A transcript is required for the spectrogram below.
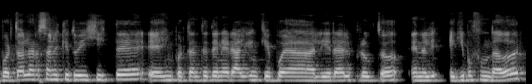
por todas las razones que tú dijiste, es importante tener alguien que pueda liderar el producto en el equipo fundador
